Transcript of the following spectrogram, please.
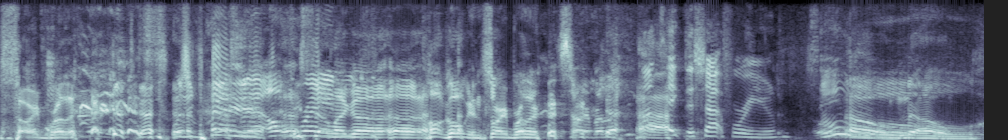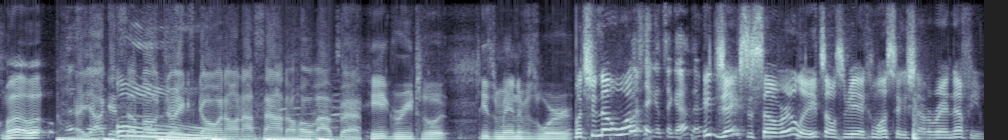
Sorry, brother. Would you pass me that You sound like uh, uh, Hulk Hogan. Sorry, brother. Sorry, brother. I'll take the shot for you. Oh no. well, well, Hey, y'all get some more drinks going on. I sound a whole lot better. He agreed to it. He's a man of his word. But you know We'll what? take it together. He jinxed himself earlier. He told me, yeah, come on, let's take a shot of Wray nephew.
